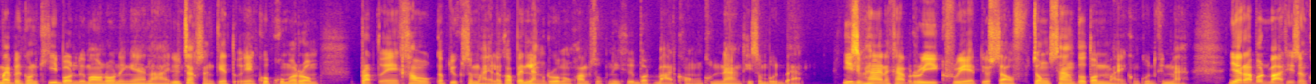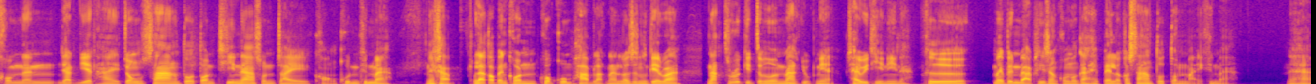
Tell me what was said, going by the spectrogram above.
ไม่เป็นคนขี้บ่นหรือมองโลกในแง่ร้าย รู้จักสังเกตตัวเองควบคุมอารมณ์ ปรับตัวเองเข้ากับยุคสมัย แล้วก็เป็นแหล่งรวมของความสุขนี่คือบทบาทของคุณนางที่สมบูรณ์แบบ 25 นะครับ recreate yourself จงสร้างตัวตนใหม่ของคุณขึ้นมา อย่ารับบทบาทที่สังคมนั้นยัดเยียดให้ จงสร้างตัวตนที่น่าสนใจของคุณขึ้นมานะครับแล้วก็เป็นคนควบคุมภาพลักษณ์นั้น แล้วจะสังเกตว่านักธุรกิจจำนวนมากยุคนี้ใช้วิธีนี้นะคือไม่เป็นแบบที่สังคมต้องการให้เป็น แล้วก็สร้างตัวตนใหม่ขึ้นมานะฮะ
